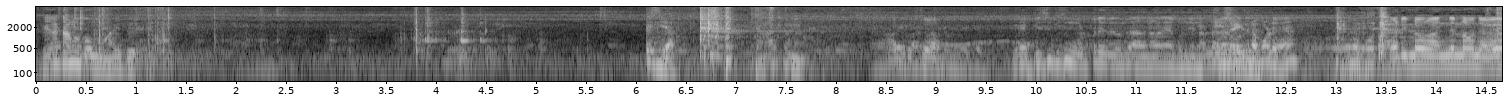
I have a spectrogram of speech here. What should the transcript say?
திகட்டாம போகும் ஆயிட்டு பிசு பிசுன்னு ஒட்டுறது வந்து அதனால கொஞ்சம் நல்லா இதில் போடு இன்னும் இன்னும் கொஞ்சம் வேக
